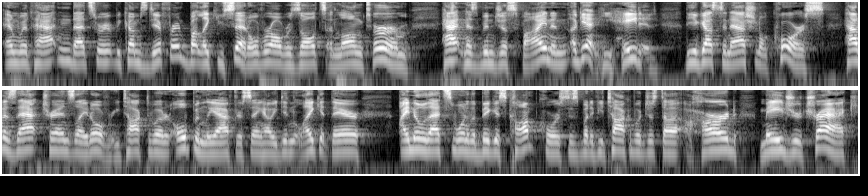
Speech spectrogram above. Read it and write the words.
and with Hatton, that's where it becomes different. But like you said, overall results and long term, Hatton has been just fine. And again, he hated the Augusta National course. How does that translate over? He talked about it openly after saying how he didn't like it there. I know that's one of the biggest comp courses, but if you talk about just a, a hard major track,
